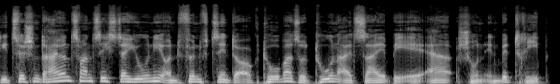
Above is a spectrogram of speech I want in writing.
die zwischen 23. Juni und 15. Oktober so tun, als sei BER schon in Betrieb.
